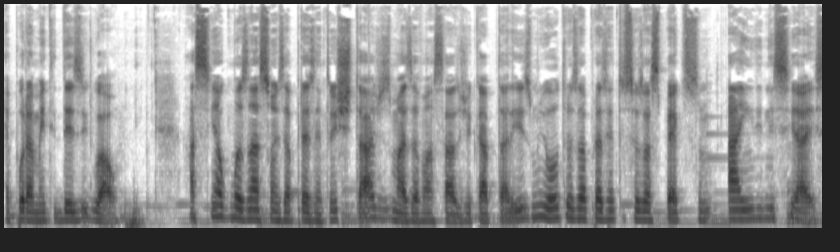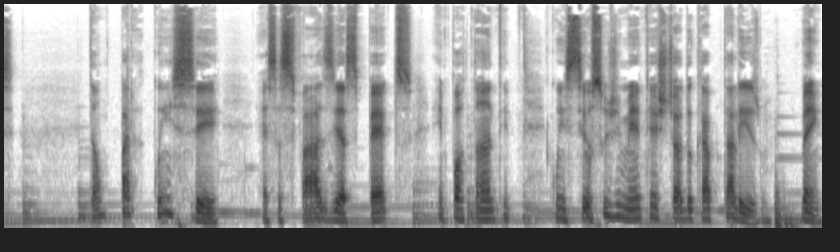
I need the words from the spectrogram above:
é puramente desigual. Assim, algumas nações apresentam estágios mais avançados de capitalismo e outras apresentam seus aspectos ainda iniciais. Então, para conhecer essas fases e aspectos, é importante conhecer o surgimento e a história do capitalismo. Bem,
